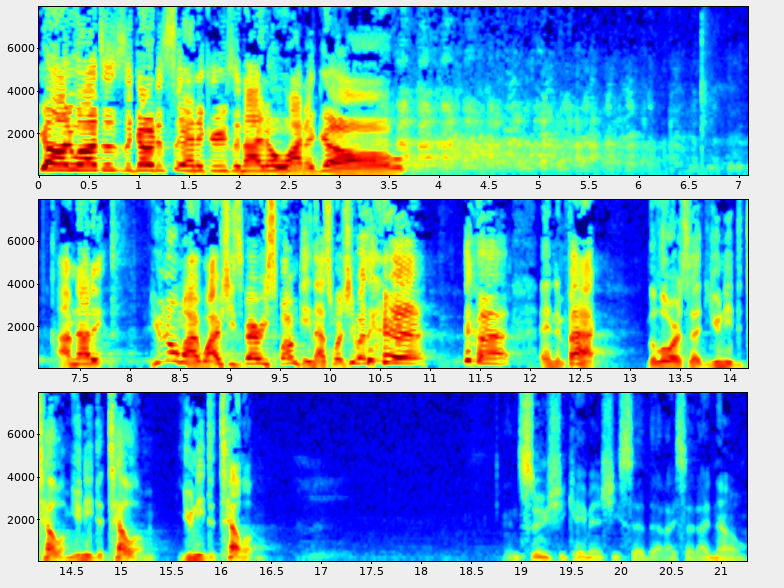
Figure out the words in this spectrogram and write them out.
God wants us to go to Santa Cruz, and I don't want to go. I'm not a, you know my wife, she's very spunky, and that's what she was. and in fact, the Lord said, You need to tell him, you need to tell him, you need to tell him. And as soon as she came in, she said that. I said, I know.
